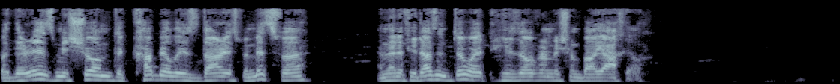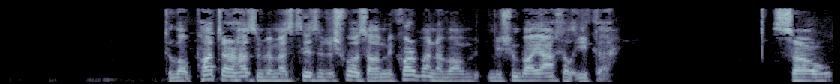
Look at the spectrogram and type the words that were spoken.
But there is Mishum, Dekabel is Darius B'mitzvah, and then if he doesn't do it, he's over Mishum Bal Yachel. So,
